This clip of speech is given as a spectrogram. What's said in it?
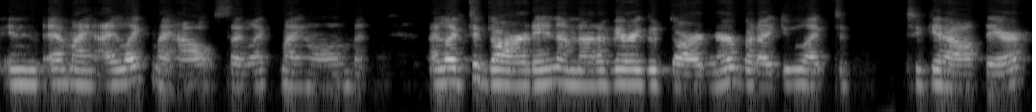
in at my I like my house. I like my home, and I like to garden. I'm not a very good gardener, but I do like to to get out there.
